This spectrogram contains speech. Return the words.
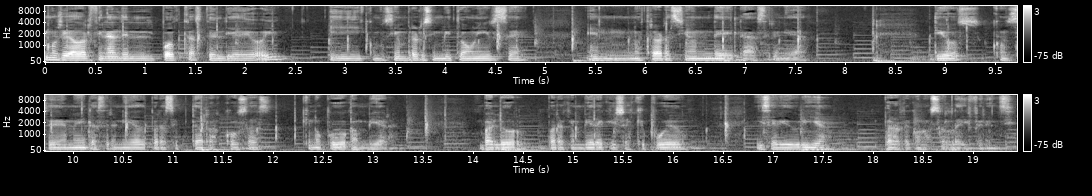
Hemos llegado al final del podcast del día de hoy y como siempre los invito a unirse en nuestra oración de la serenidad. Dios, concédeme la serenidad para aceptar las cosas que no puedo cambiar, valor para cambiar aquellas que puedo y sabiduría para reconocer la diferencia.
